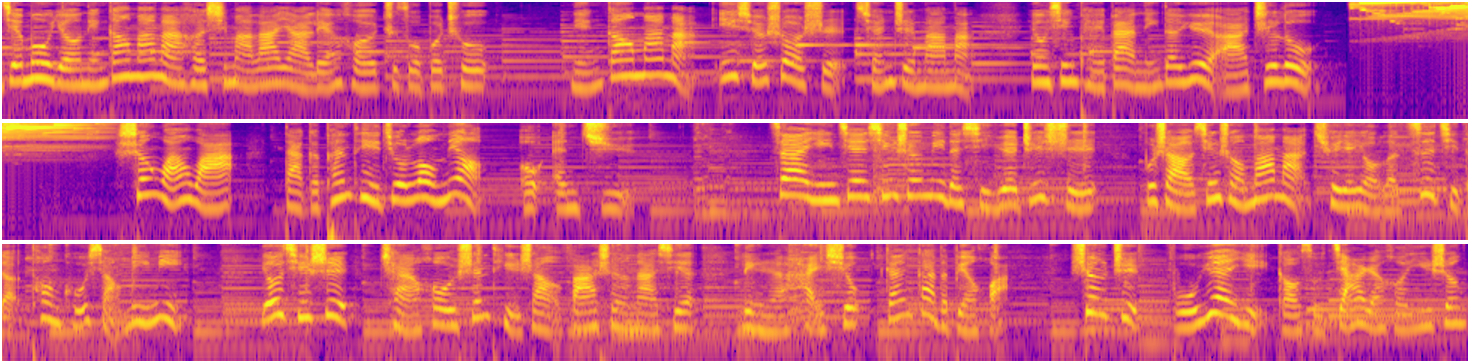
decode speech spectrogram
节目由年糕妈妈和喜马拉雅联合制作播出。年糕妈妈，医学硕士，全职妈妈，用心陪伴您的育儿之路。生完娃，打个喷嚏就漏尿，O N G。在迎接新生命的喜悦之时，不少新手妈妈却也有了自己的痛苦小秘密，尤其是产后身体上发生的那些令人害羞、尴尬的变化，甚至不愿意告诉家人和医生。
